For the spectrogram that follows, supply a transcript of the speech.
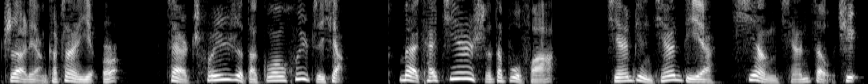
这两个战友在春日的光辉之下。迈开坚实的步伐，肩并肩地向前走去。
